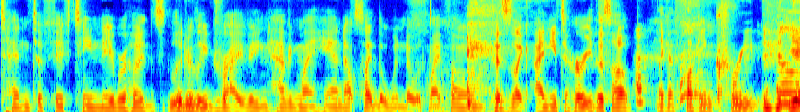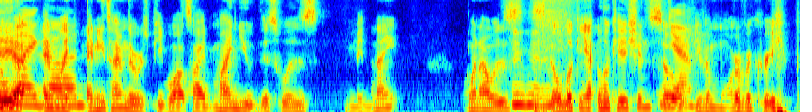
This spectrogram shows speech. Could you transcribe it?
10 to 15 neighborhoods literally driving having my hand outside the window with my phone because like i need to hurry this up Like a fucking creep. Oh yeah yeah my and like anytime there was people outside mind you this was midnight when i was Mhm. still looking at locations so Yeah. even more of a creep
